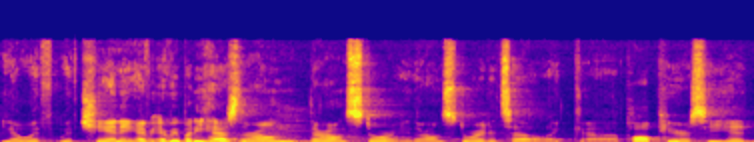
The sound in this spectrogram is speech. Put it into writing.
you know, with, with Channing, everybody has their own, their own story, their own story to tell. Like uh, Paul Pierce, he had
